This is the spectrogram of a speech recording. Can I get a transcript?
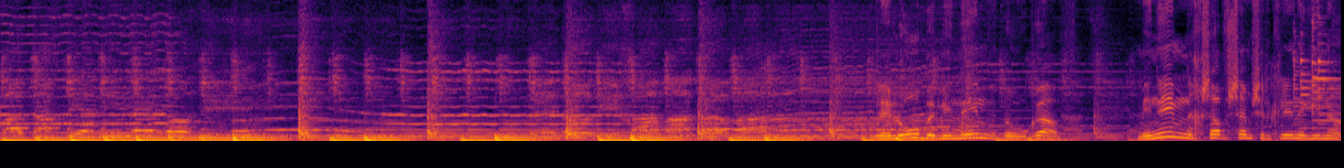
פתחתי נכללו במינים ובעוגב. מינים נחשב שם של כלי נגינה,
